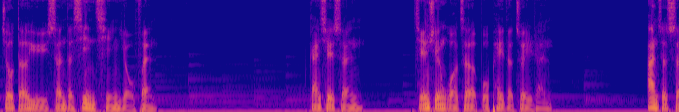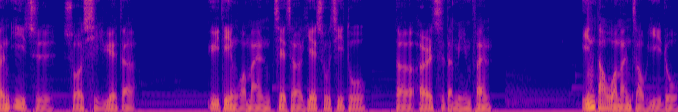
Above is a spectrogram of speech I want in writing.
就得与神的性情有分。感谢神，拣选我这不配的罪人。按着神意旨所喜悦的，预定我们借着耶稣基督得儿子的名分，引导我们走义路，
